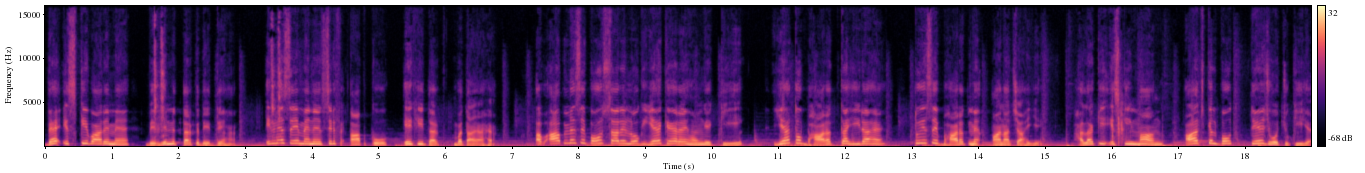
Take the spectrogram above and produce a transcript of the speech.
वह इसके बारे में विभिन्न तर्क देते हैं। इनमें से मैंने सिर्फ़ आपको एक ही तर्क बताया है। अब आप में से बहुत सारे लोग यह कह रहे होंगे कि यह तो भारत का हीरा है तो इसे भारत में आना चाहिए। हालाँकि इसकी मांग आजकल बहुत तेज हो चुकी है।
